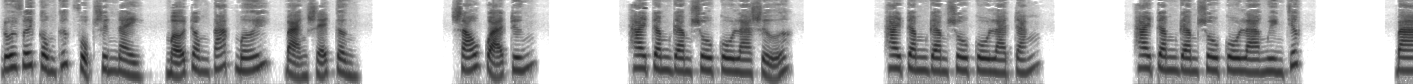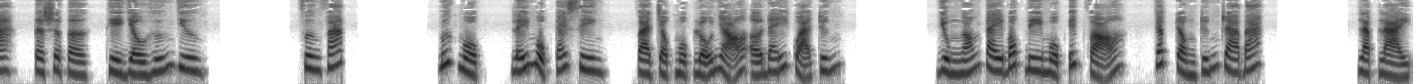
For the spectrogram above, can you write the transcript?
Đối với công thức phục sinh này, mở trong tab mới, bạn sẽ cần 6 quả trứng 200g sô-cô-la sữa 200g sô-cô-la trắng 200g sô-cô-la nguyên chất 3. Tờ super, thì dầu hướng dương Phương pháp Bước 1. Lấy một cái xiên, và chọc một lỗ nhỏ ở đáy quả trứng. Dùng ngón tay bóc đi một ít vỏ, gấp trồng trứng ra bát. Lặp lại,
